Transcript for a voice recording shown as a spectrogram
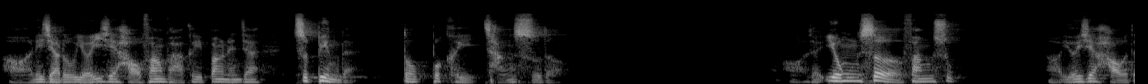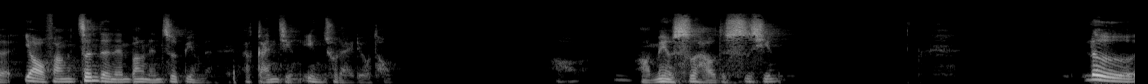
哦，你假如有一些好方法可以帮人家治病的，都不可以尝试的。哦，这庸设方术啊，有一些好的药方，真的能帮人治病的，要赶紧印出来流通。哦，啊，没有丝毫的私心，乐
